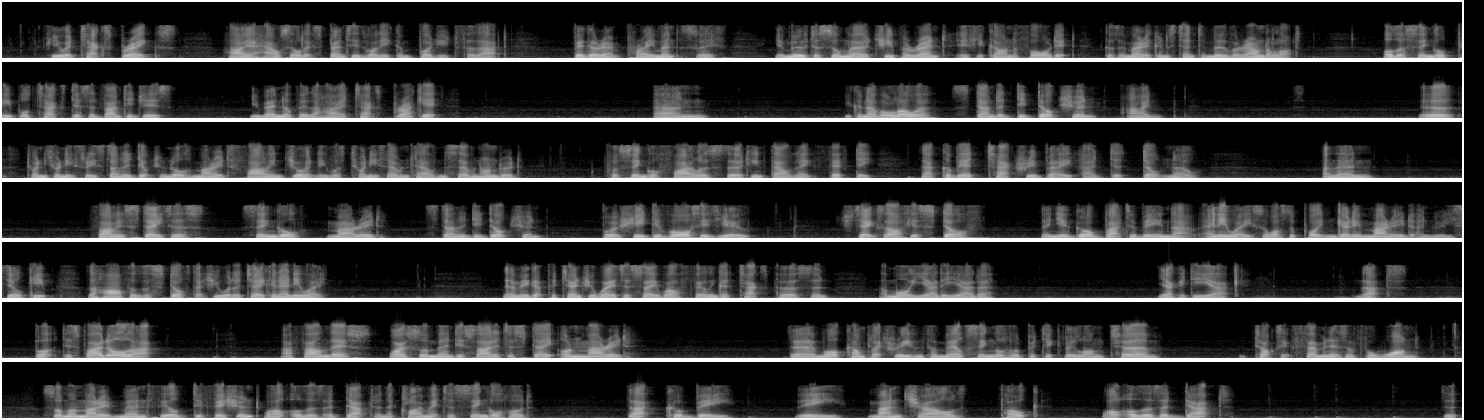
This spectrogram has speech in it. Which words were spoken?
Fewer tax breaks, higher household expenses, well, you can budget for that. Bigger rent payments if you move to somewhere cheaper rent if you can't afford it, because Americans tend to move around a lot other single people tax disadvantages. You end up in a higher tax bracket and you can have a lower standard deduction. I uh, 2023 standard deduction those married filing jointly was 27,700. For single filers, 13,850. That could be a tax rebate. I just don't know. And then filing status, single, married, standard deduction. But if she divorces you, she takes off your stuff, then you go back to being that anyway. So what's the point in getting married and you still keep the half of the stuff that she would have taken anyway? Then we get potential ways to say, well, feeling a tax person and more yada yada, yakety yak. That's, but despite all that, I found this why some men decided to stay unmarried. There are more complex reasons for male singlehood, particularly long term. Toxic feminism, for one. Some unmarried men feel deficient while others adapt and acclimate to singlehood. That could be the man child poke while others adapt. to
